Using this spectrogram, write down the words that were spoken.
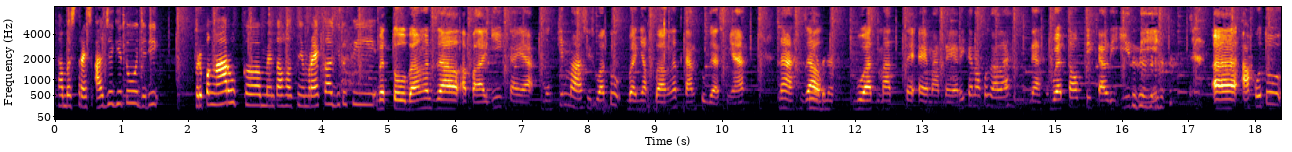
tambah stres aja gitu. Jadi berpengaruh ke mental health-nya mereka gitu Vi. Betul banget Zal, apalagi kayak mungkin mahasiswa tuh banyak banget kan tugasnya. Nah Iya Zal, benar. buat mate eh materi kan aku salah. Nah buat topik kali ini, eh, aku tuh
